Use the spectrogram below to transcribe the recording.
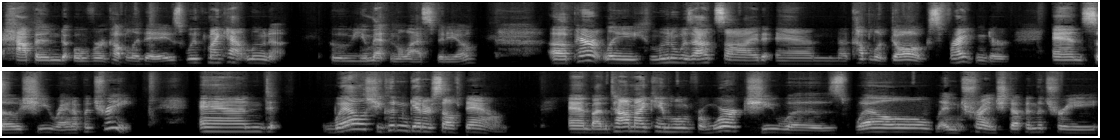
happened over a couple of days with my cat Luna, who you met in the last video. Uh, apparently, Luna was outside and a couple of dogs frightened her, and so she ran up a tree. And, well, she couldn't get herself down. And by the time I came home from work, she was well entrenched up in the tree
